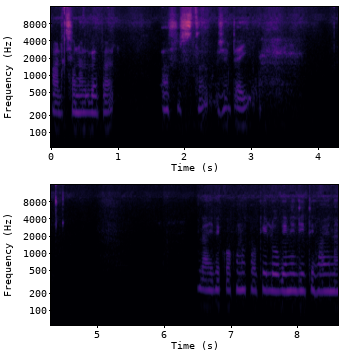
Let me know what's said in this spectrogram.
পার্সোনাল ব্যাপার, অসুস্থ, সেটাই। লাইভে কখনো কাউকে লোক এনে দিতে হয় না।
